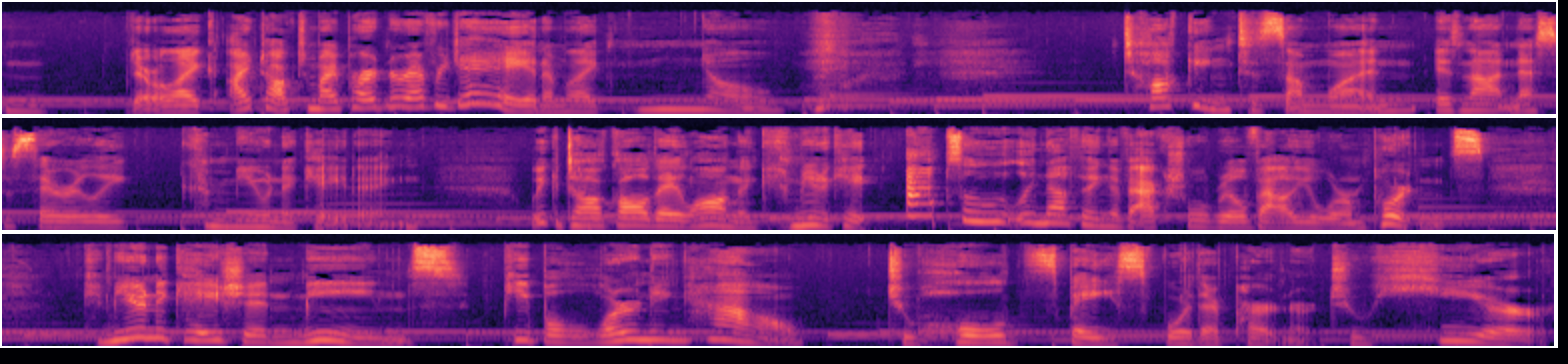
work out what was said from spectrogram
And they were like, I talk to my partner every day. And I'm like, no. Talking to someone is not necessarily communicating. We could talk all day long and communicate absolutely nothing of actual real value or importance. Communication means people learning how to hold space for their partner, to hear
